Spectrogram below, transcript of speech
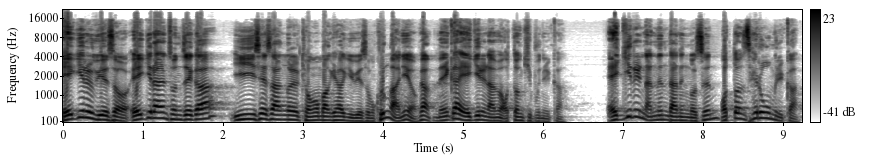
아기를 위해서 아기라는 존재가 이 세상을 경험하게 하기 위해서 뭐 그런 거 아니에요. 그냥 내가 아기를 낳으면 어떤 기분일까? 아기를 낳는다는 것은 어떤 새로움일까?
